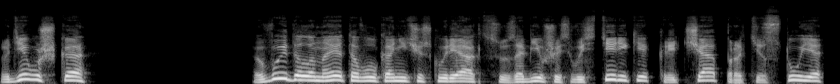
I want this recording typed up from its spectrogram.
Девушка выдала на это вулканическую реакцию, забившись в истерике, крича, протестуя,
